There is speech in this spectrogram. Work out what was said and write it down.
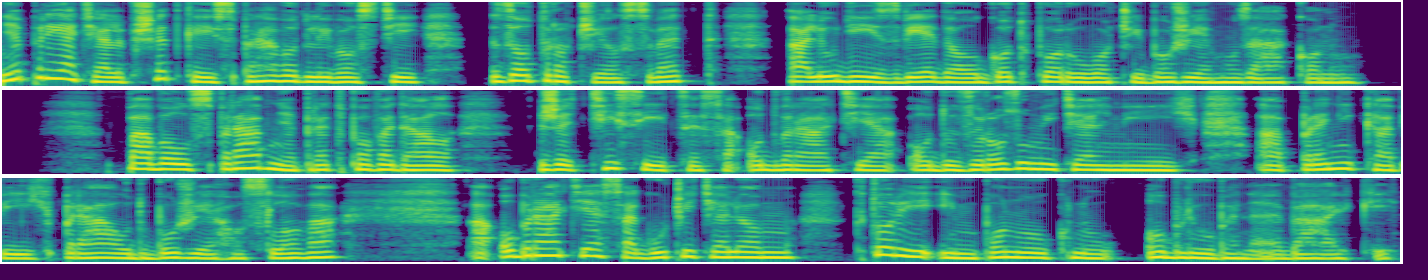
Nepriateľ všetkej spravodlivosti zotročil svet a ľudí zviedol k odporu voči Božiemu zákonu. Pavol správne predpovedal, že tisíce sa odvrátia od zrozumiteľných a prenikavých práv Božieho slova a obrátia sa k učiteľom, ktorí im ponúknú obľúbené bájky.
